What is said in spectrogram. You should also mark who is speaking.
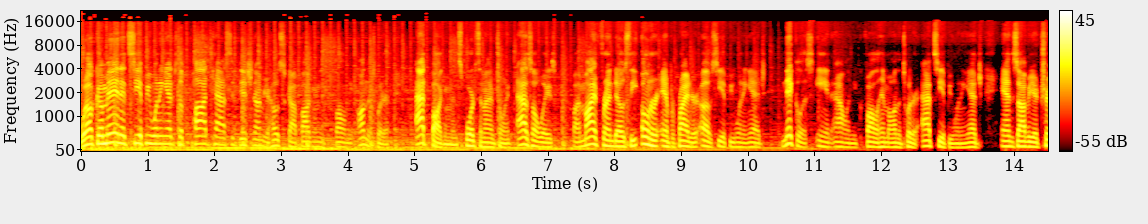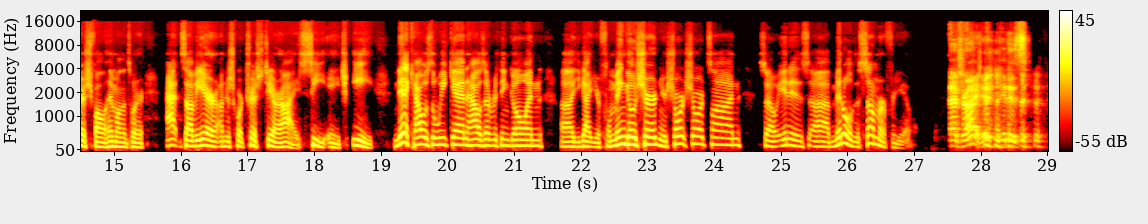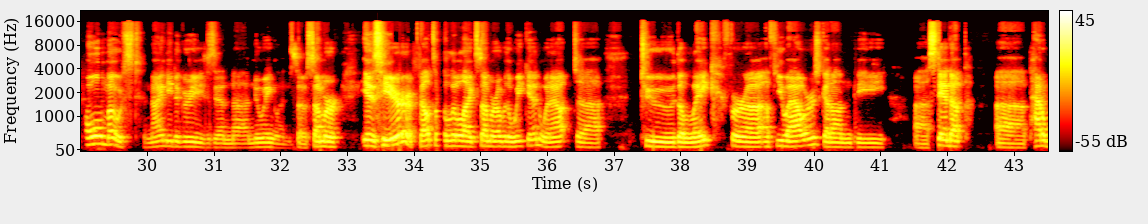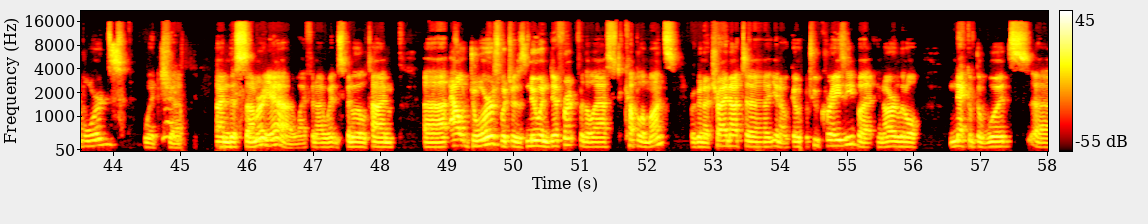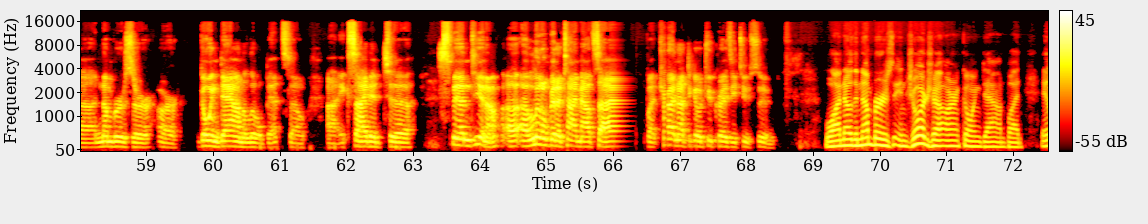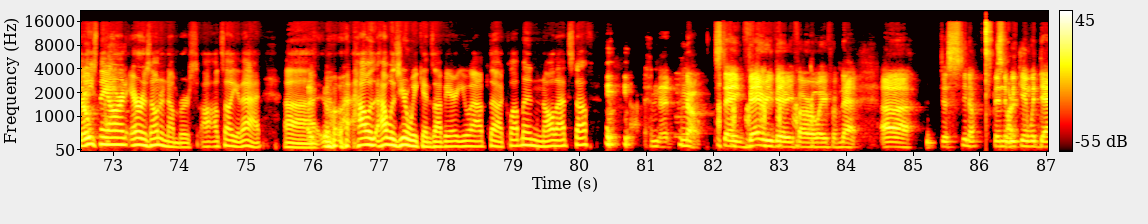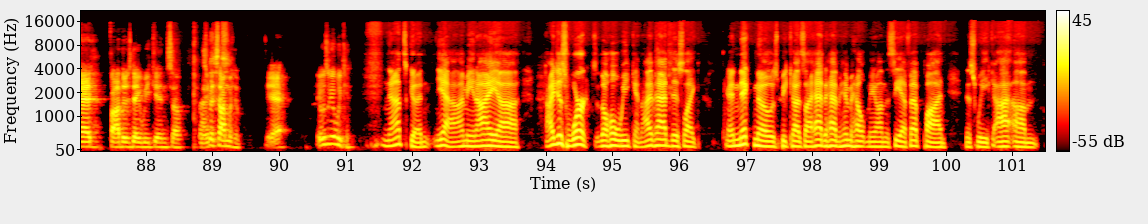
Speaker 1: Welcome in. It's CFP Winning Edge, the podcast edition. I'm your host, Scott Bogman. You can follow me on the Twitter at Bogman Sports, and I'm joined, as always, by my friendos, the owner and proprietor of CFP Winning Edge, Nicholas Ian Allen. You can follow him on the Twitter at CFP Winning Edge, and Xavier Triche. Follow him on the Twitter at Xavier underscore Triche, T R I C H E. Nick, how was the weekend? How's everything going? Uh, you got your flamingo shirt and your short shorts on. So it is uh, middle of the summer for you.
Speaker 2: That's right. it, it is almost 90 degrees in uh, New England. So summer is here. It felt a little like summer over the weekend. Went out uh, to the lake for uh, a few hours, got on the uh, stand up uh, paddle boards, which uh, time this summer. Yeah, my wife and I went and spent a little time outdoors, which was new and different for the last couple of months. We're going to try not to, you know, go too crazy, but in our little neck of the woods. Uh, numbers are are going down a little bit, so uh, excited to spend you know a, a, little bit of time outside, but try not to go too crazy too soon.
Speaker 1: Well, I know the numbers in Georgia aren't going down, but at nope. least they are in Arizona numbers. I'll, I'll tell you that. Uh, how how was your weekend, Xavier? You out uh, clubbing and all that stuff?
Speaker 3: no, staying very very far away from that. Uh, just you know, spend Smart. the weekend with dad, Father's Day weekend. So nice. spend time with him. Yeah, it was a good weekend.
Speaker 1: That's good. Yeah, I mean, I uh, I just worked the whole weekend. I've had this like, and Nick knows because I had to have him help me on the CFF pod this week. I um,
